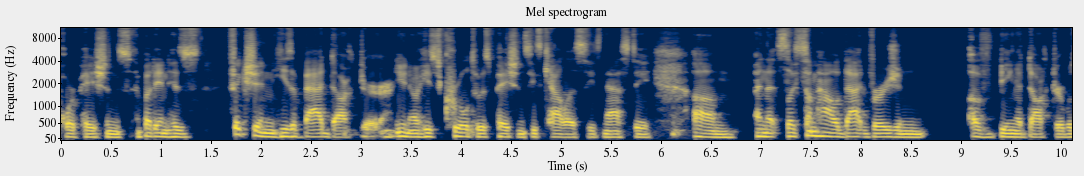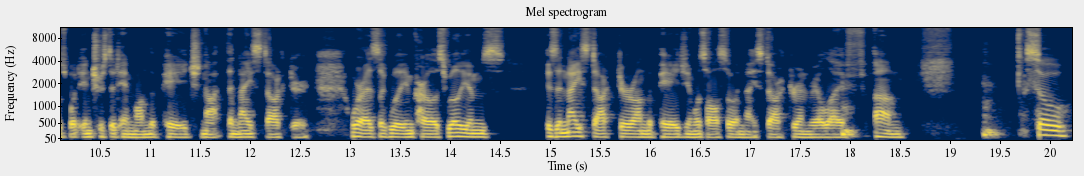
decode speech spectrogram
poor patients, but in his fiction, he's a bad doctor. You know, he's cruel to his patients. He's callous. He's nasty. Um, and that's like somehow that version of being a doctor was what interested him on the page, not the nice doctor. Whereas like William Carlos Williams is a nice doctor on the page and was also a nice doctor in real life. Um, so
